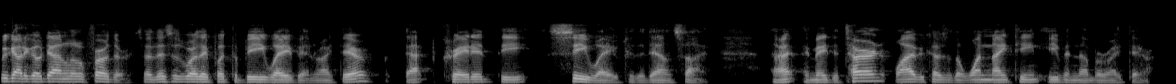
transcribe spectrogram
We got to go down a little further. So this is where they put the B wave in right there. That created the C wave to the downside. All right, they made the turn. Why? Because of the 119 even number right there.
